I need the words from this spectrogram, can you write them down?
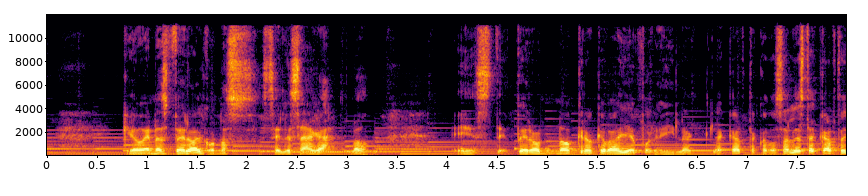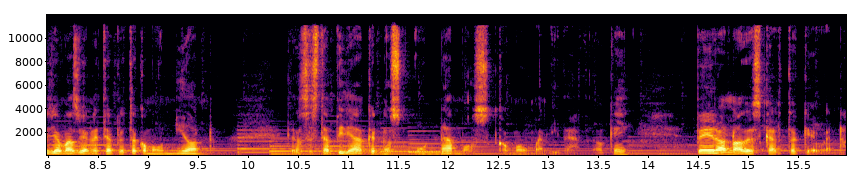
que bueno, espero a algunos se les haga, ¿no? Este, pero no creo que vaya por ahí la, carta. Cuando sale esta carta yo más bien la interpreto como unión, que nos están pidiendo que nos unamos como humanidad, ¿ok? Pero no descarto que, bueno,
